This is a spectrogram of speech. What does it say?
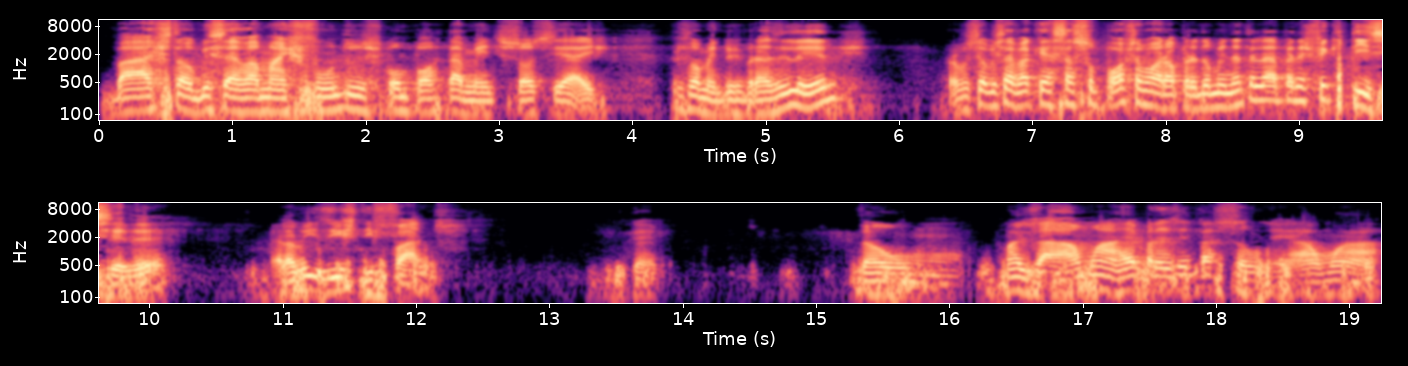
basta observar mais fundo os comportamentos sociais, principalmente dos brasileiros, para você observar que essa suposta moral predominante é apenas fictícia, né? Ela não existe de fato. Então, mas há uma representação, né? há, uma,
